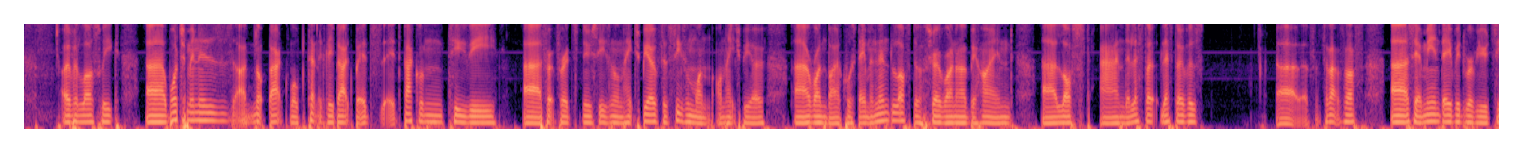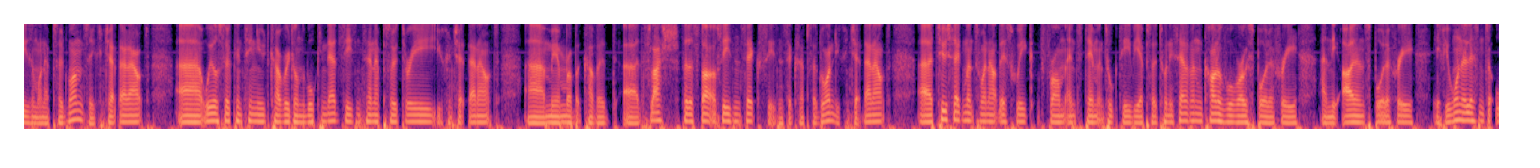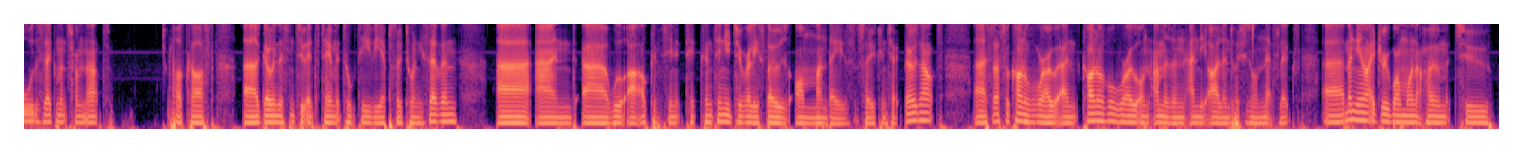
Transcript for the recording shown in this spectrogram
over the last week. Uh, Watchmen is uh, not back, well technically back, but it's it's back on TV uh, for for its new season on HBO for season one on HBO, uh, run by of course Damon Lindelof, the showrunner behind uh, Lost and the Leftovers uh, for, that stuff. Uh, so yeah, me and David reviewed season 1 episode 1, so you can check that out. Uh, we also continued coverage on The Walking Dead season 10 episode 3, you can check that out. Uh, me and Robert covered uh, The Flash for the start of season 6, season 6 episode 1, you can check that out. Uh, two segments went out this week from Entertainment Talk TV episode 27, Carnival Row spoiler free and The Island spoiler free. If you want to listen to all the segments from that podcast, go and listen to Entertainment Talk TV episode 27 uh, and uh, we'll I'll continue to continue to release those on Mondays, so you can check those out. Uh, so that's for Carnival Row and Carnival Row on Amazon and The Island, which is on Netflix. Uh, Man United drew one one at home to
